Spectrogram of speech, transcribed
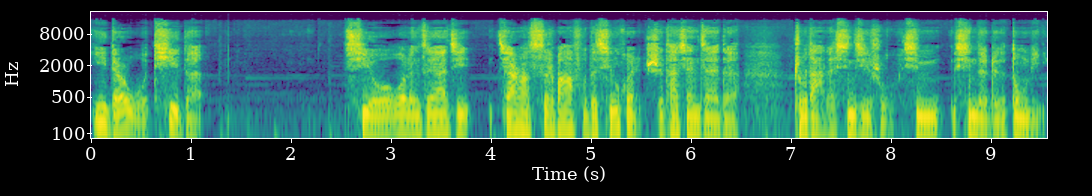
1.5T 的汽油涡轮增压机加上48伏的轻混，是它现在的主打的新技术、新新的这个动力，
